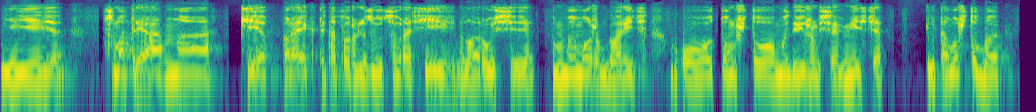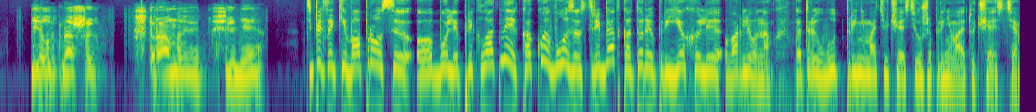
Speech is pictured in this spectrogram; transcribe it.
И смотря на те проекты, которые реализуются в России, в Беларуси, мы можем говорить о том, что мы движемся вместе для того, чтобы делать наши страны сильнее. Теперь такие вопросы э, более прикладные. Какой возраст ребят, которые приехали в Орленок, которые будут принимать участие, уже принимают участие?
